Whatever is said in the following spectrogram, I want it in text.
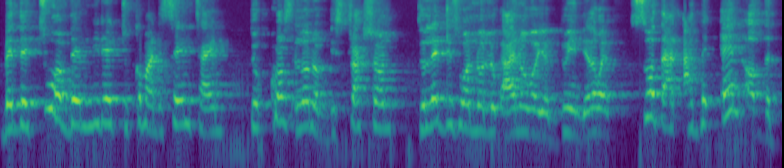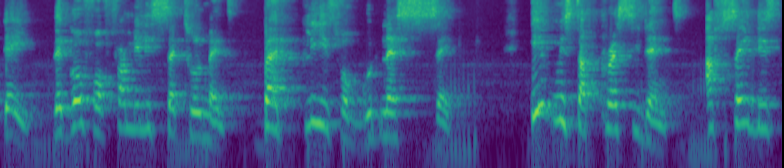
But the two of them needed to come at the same time to cause a lot of distraction, to let this one know, look, I know what you're doing, the other one, so that at the end of the day, they go for family settlement. But please, for goodness sake, if Mr. President, I've said this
